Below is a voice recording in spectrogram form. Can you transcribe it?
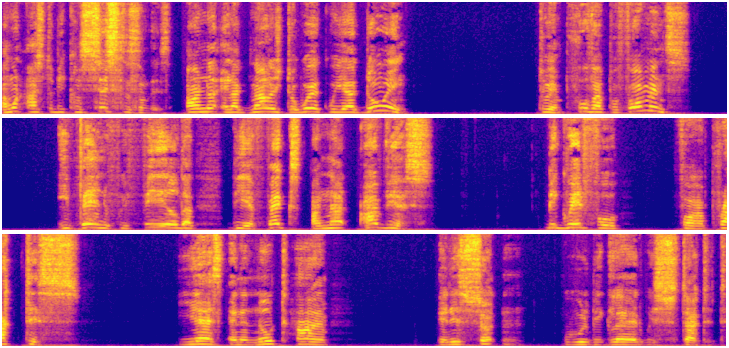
I want us to be consistent on this. Honor and acknowledge the work we are doing to improve our performance. Even if we feel that the effects are not obvious, be grateful for our practice. Yes, and in no time, it is certain we will be glad we started.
